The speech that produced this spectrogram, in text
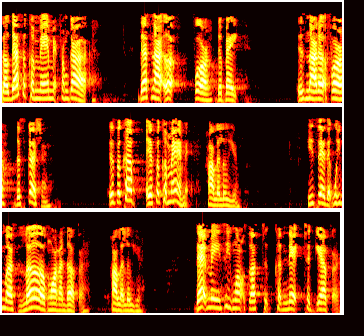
So that's a commandment from God. That's not up for debate. It's not up for discussion. It's a cup, it's a commandment. Hallelujah. He said that we must love one another Hallelujah. That means he wants us to connect together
